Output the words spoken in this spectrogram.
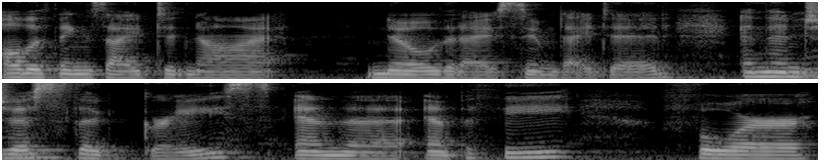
All the things I did not know that I assumed I did. And then just the grace and the empathy for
